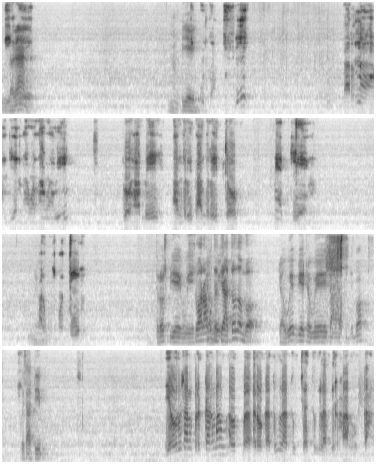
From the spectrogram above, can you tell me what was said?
Bulanan. Nah, piye? Ih, karena biar awal-awali lo HP Android Android do netgeng kalau Gus Motir Terus piye kuwi? Suaramu dadi adoh to, Mbok? Dawe piye dawe Cak Adit apa? Gus Adip. Ya urusan berkah mau al barokatu latu jatuh ila birhanukah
